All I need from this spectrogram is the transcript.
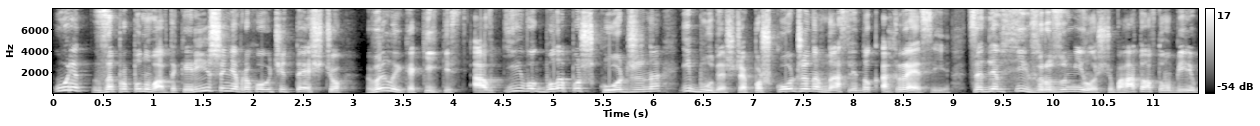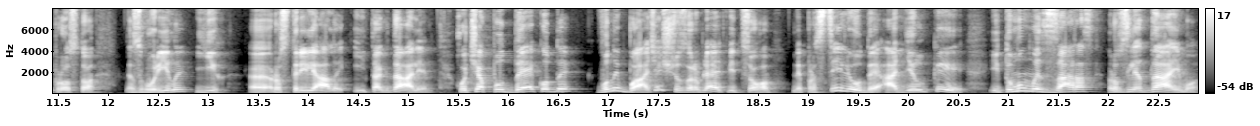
Уряд запропонував таке рішення, враховуючи те, що велика кількість автівок була пошкоджена і буде ще пошкоджена внаслідок агресії. Це для всіх зрозуміло, що багато автомобілів просто згоріли, їх е, розстріляли і так далі. Хоча подекуди вони бачать, що заробляють від цього не прості люди, а ділки. І тому ми зараз розглядаємо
